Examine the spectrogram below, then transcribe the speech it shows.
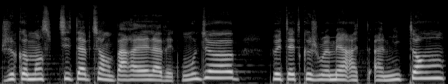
Je commence petit à petit en parallèle avec mon job. Peut-être que je me mets à, à mi-temps.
